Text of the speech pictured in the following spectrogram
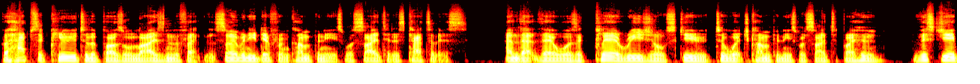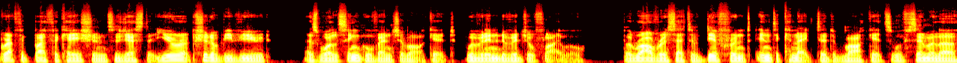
Perhaps a clue to the puzzle lies in the fact that so many different companies were cited as catalysts, and that there was a clear regional skew to which companies were cited by whom. This geographic bifurcation suggests that Europe shouldn't be viewed as one single venture market with an individual flywheel, but rather a set of different interconnected markets with similar,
